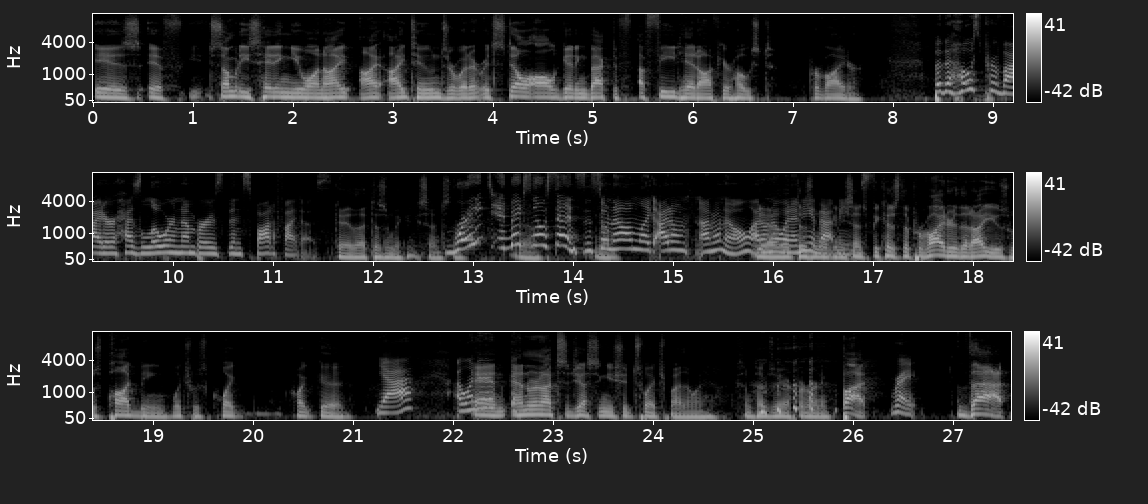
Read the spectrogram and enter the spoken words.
is if somebody's hitting you on I, I, iTunes or whatever, it's still all getting back to a feed hit off your host provider. but the host provider has lower numbers than Spotify does. Okay, that doesn't make any sense. Right? It makes no sense. And so now I'm like, I don't, I don't know. I don't know what that any doesn't of make that any means. sense because the provider that I used was Podbean, which was quite quite good. Yeah. I wonder. And if, and we're not suggesting you should switch, by the way. Sometimes they're up and running, but right. that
